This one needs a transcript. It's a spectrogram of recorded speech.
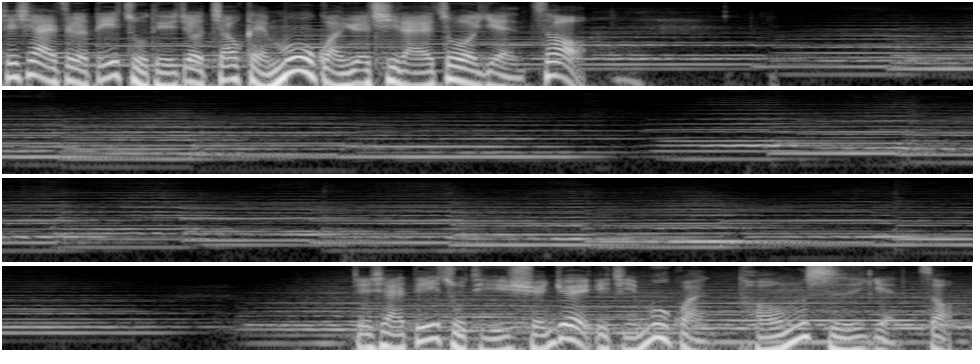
接下来这个第一主题就交给木管乐器来做演奏。接下来第一主题弦乐以及木管同时演奏。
